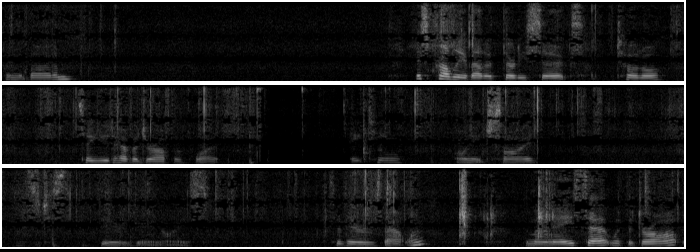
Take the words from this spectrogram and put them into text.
from the bottom. It's probably about a 36 total. So you'd have a drop of what? 18 on each side. It's just very, very nice. So there's that one. The Monet set with the drop.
